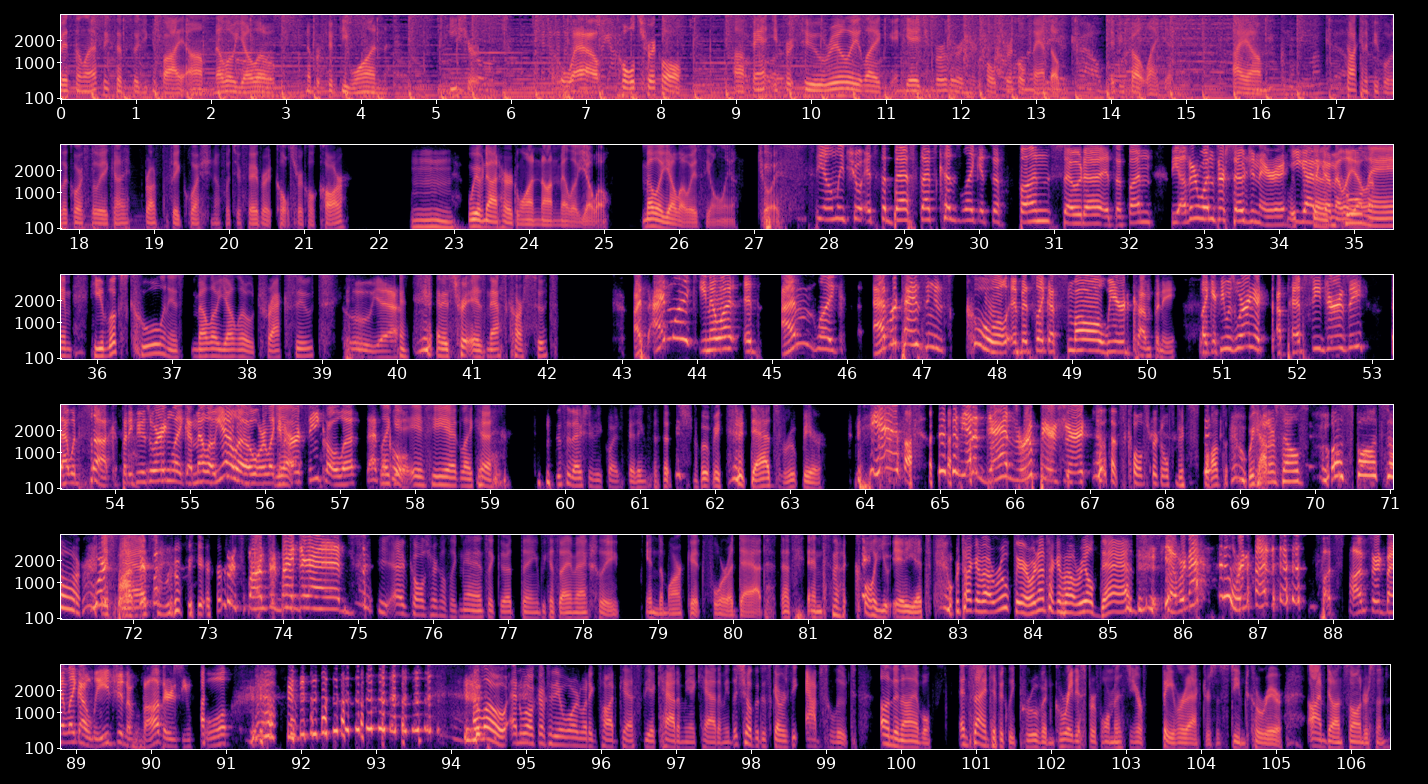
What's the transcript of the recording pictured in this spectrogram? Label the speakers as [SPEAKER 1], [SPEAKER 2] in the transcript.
[SPEAKER 1] based on last week's episode, you can buy um, Mellow Yellow number 51 t-shirts.
[SPEAKER 2] Wow.
[SPEAKER 1] Cole Trickle uh, fan for, to really like engage further in your Cole Trickle fandom if you felt like it. I um talking to people over the course of the week, I brought up the big question of what's your favorite Cole Trickle car.
[SPEAKER 2] Mm.
[SPEAKER 1] We have not heard one on Mellow Yellow. Mellow Yellow is the only choice.
[SPEAKER 2] It's, it's the only choice. It's the best. That's because like it's a fun soda. It's a fun. The other ones are so generic.
[SPEAKER 1] It's
[SPEAKER 2] you gotta go mellow
[SPEAKER 1] cool
[SPEAKER 2] yellow.
[SPEAKER 1] name. He looks cool in his mellow yellow tracksuit
[SPEAKER 2] Ooh yeah.
[SPEAKER 1] and his tra- his NASCAR suit.
[SPEAKER 2] I, I'm like, you know what? It. I'm like, advertising is cool if it's like a small weird company. Like if he was wearing a, a Pepsi jersey, that would suck. But if he was wearing like a mellow yellow or like
[SPEAKER 1] Yeah.
[SPEAKER 2] an RC cola, that's
[SPEAKER 1] like
[SPEAKER 2] cool.
[SPEAKER 1] if he had like a this would actually be quite fitting for the movie dad's root beer
[SPEAKER 2] yes. if he had a dad's root beer shirt,
[SPEAKER 1] that's Cole Trickle's new sponsor we got ourselves a sponsor
[SPEAKER 2] We're
[SPEAKER 1] It's
[SPEAKER 2] sponsored
[SPEAKER 1] dad's root beer
[SPEAKER 2] we're sponsored by dads.
[SPEAKER 1] and cold trickle's like man it's a good thing because i am actually in the market for a dad that's and call you idiot we're talking about root beer we're not talking about real dads
[SPEAKER 2] Yeah, we're not we're not sponsored by like a legion of fathers, you fool.
[SPEAKER 1] Hello and welcome to the award-winning podcast, The Academy Academy, the show that discovers the absolute, undeniable, and scientifically proven greatest performance in your favorite actor's esteemed career. I'm Don Saunderson.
